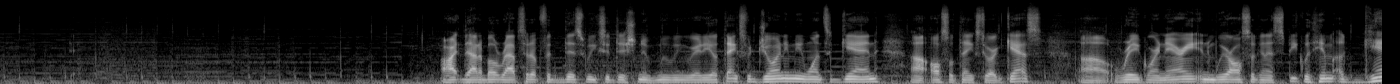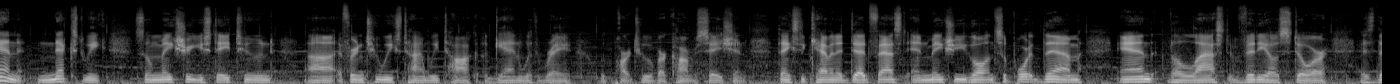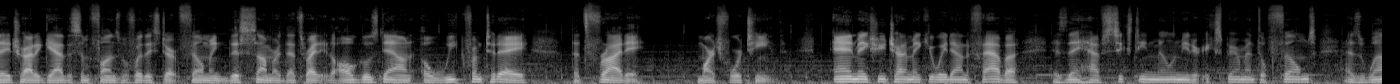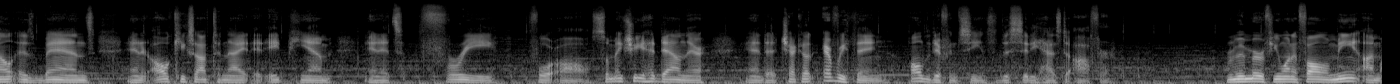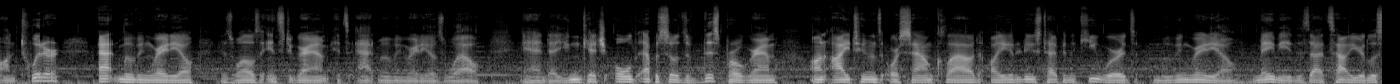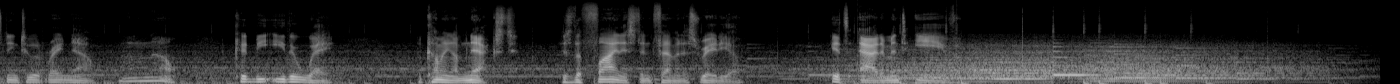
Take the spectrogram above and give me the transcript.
All right, that about wraps it up for this week's edition of Moving Radio. Thanks for joining me once again. Uh, also, thanks to our guest, uh, Ray Guarneri, and we're also going to speak with him again next week. So make sure you stay tuned. Uh, for in two weeks' time, we talk again with Ray with part two of our conversation. Thanks to Kevin at Deadfest, and make sure you go out and support them and the Last Video Store as they try to gather some funds before they start filming this summer. That's right, it all goes down a week from today. That's Friday, March 14th. And make sure you try to make your way down to Fava as they have 16 millimeter experimental films as well as bands. And it all kicks off tonight at 8 p.m. and it's free for all. So make sure you head down there and uh, check out everything, all the different scenes that this city has to offer. Remember, if you want to follow me, I'm on Twitter at Moving Radio, as well as Instagram. It's at Moving Radio as well. And uh, you can catch old episodes of this program on iTunes or SoundCloud. All you got to do is type in the keywords Moving Radio. Maybe that's how you're listening to it right now. I don't know. Could be either way. But coming up next is the finest in feminist radio. It's Adamant Eve.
